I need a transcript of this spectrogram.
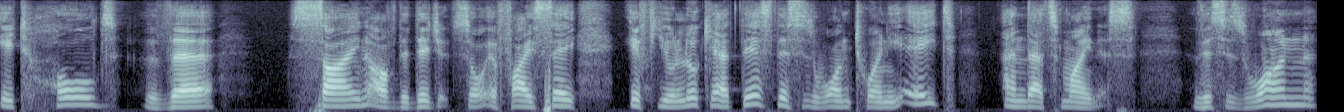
it holds the sign of the digit. So if I say, if you look at this, this is 128 and that's minus. This is 1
